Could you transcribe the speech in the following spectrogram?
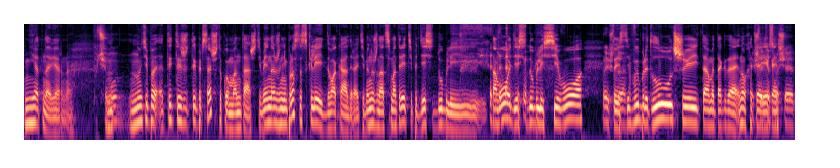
Нет, наверное. Почему? Ну, типа, ты, ты, же, ты представляешь, что такое монтаж? Тебе нужно не просто склеить два кадра, а тебе нужно отсмотреть, типа, 10 дублей того, 10 дублей всего. Ну То есть выбрать лучший там и так далее. Ну, хотя я, конечно,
